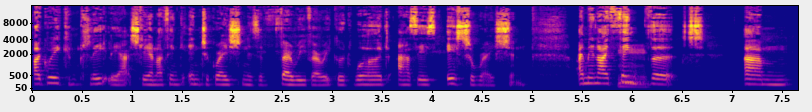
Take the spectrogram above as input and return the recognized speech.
I agree completely, actually. And I think integration is a very, very good word, as is iteration. I mean, I think mm. that um,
